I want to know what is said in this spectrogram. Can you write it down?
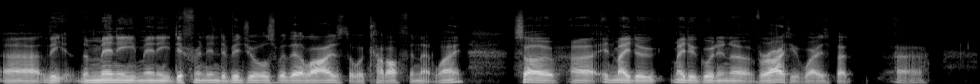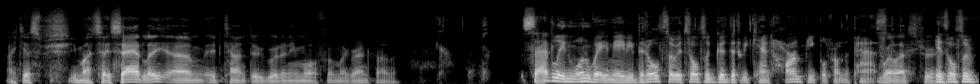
uh, the the many many different individuals with their lives that were cut off in that way. So uh, it may do may do good in a variety of ways, but I guess you might say sadly, um, it can't do good anymore for my grandfather. Sadly, in one way, maybe, but also it's also good that we can't harm people from the past. Well, that's true. It's also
